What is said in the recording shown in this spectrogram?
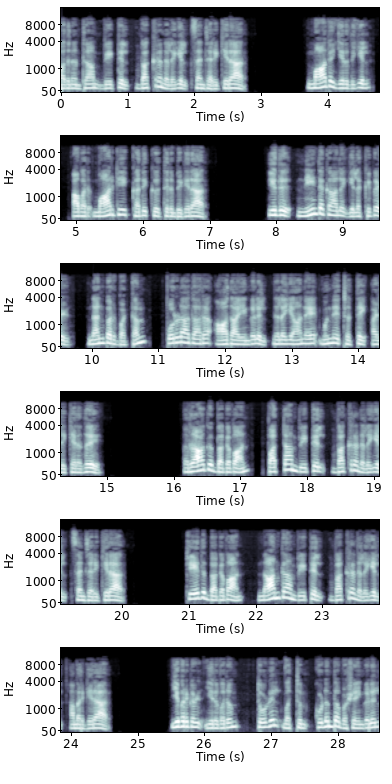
பதினொன்றாம் வீட்டில் வக்ர நிலையில் சஞ்சரிக்கிறார். மாத இறுதியில் அவர் மார்கே கதிக்கு திரும்புகிறார். இது நீண்டகால இலக்குகள் நண்பர் வட்டம் பொருளாதார ஆதாயங்களில் நிலையான முன்னேற்றத்தை அளிக்கிறது. ராகு பகவான் பத்தாம் வீட்டில் வக்ர நிலையில் சஞ்சரிக்கிறார். கேது பகவான் நான்காம் வீட்டில் வக்ர நிலையில் அமர்கிறார். இவர்கள் இருவரும் தொழில் மற்றும் குடும்ப விஷயங்களில்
